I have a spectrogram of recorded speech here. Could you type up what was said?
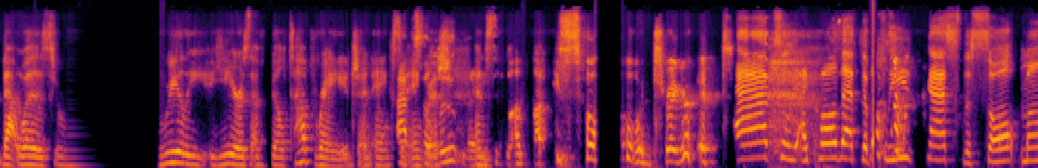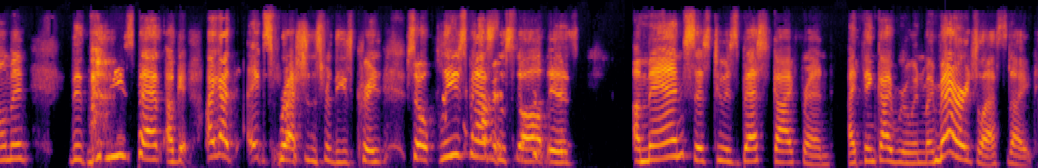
that was really years of built up rage and angst Absolutely. and anguish and some unlucky soul would trigger it. Absolutely. I call that the please pass the salt moment. The please pass. Okay. I got expressions for these crazy. So please pass the salt is a man says to his best guy friend, I think I ruined my marriage last night.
